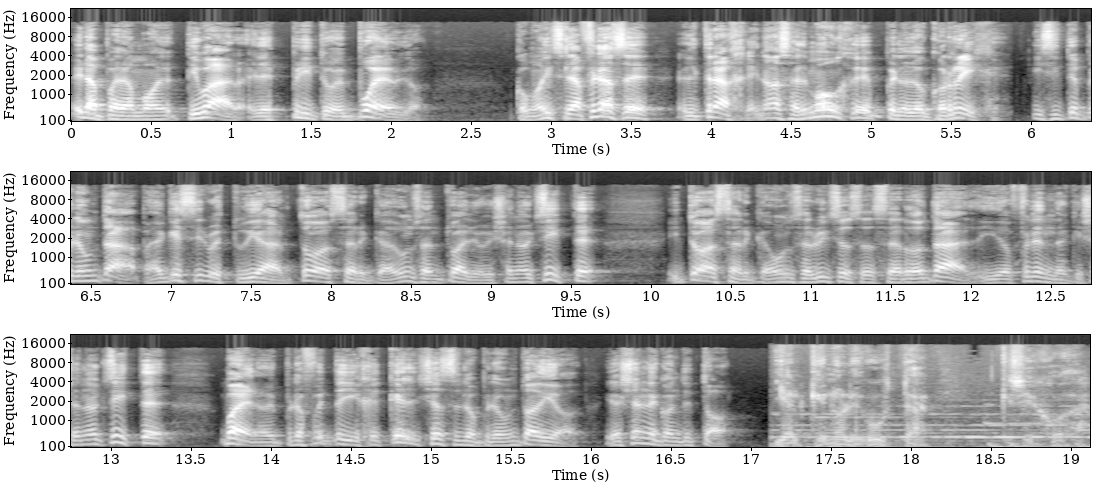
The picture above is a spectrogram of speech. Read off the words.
era para motivar el espíritu del pueblo. Como dice la frase, el traje no hace al monje, pero lo corrige. Y si te preguntaba para qué sirve estudiar todo acerca de un santuario que ya no existe, y todo acerca de un servicio sacerdotal y de ofrendas que ya no existe, bueno, el profeta Yejequel ya se lo preguntó a Dios, y allá le contestó. Y al que no le gusta, que se joda.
